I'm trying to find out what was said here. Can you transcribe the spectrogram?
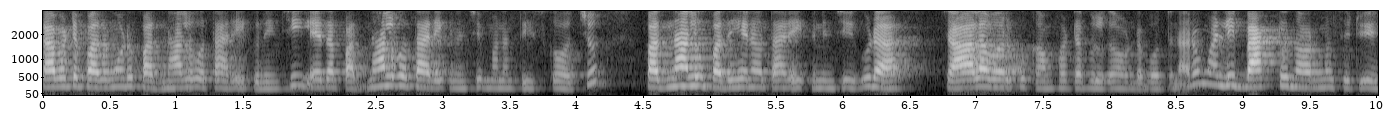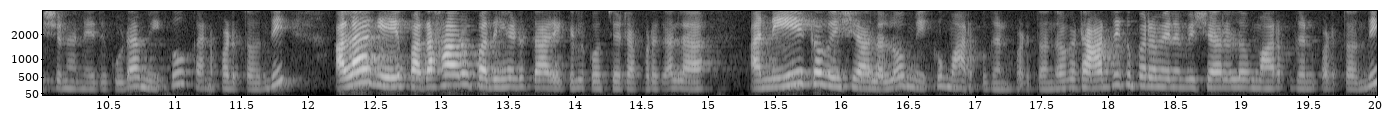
కాబట్టి పదమూడు పద్నాలుగో తారీఖు నుంచి లేదా పద్నాలుగో తారీఖు నుంచి మనం తీసుకోవచ్చు. పద్నాలుగు పదిహేనో తారీఖు నుంచి కూడా చాలా వరకు కంఫర్టబుల్గా ఉండబోతున్నారు. మళ్ళీ బ్యాక్ టు నార్మల్ సిచ్యుయేషన్ అనేది కూడా మీకు కనపడుతోంది. అలాగే పదహారు పదిహేడు తారీఖులకు వచ్చేటప్పటికల్లా అనేక విషయాలలో మీకు మార్పు కనపడుతుంది. ఒకటి ఆర్థికపరమైన విషయాలలో మార్పు కనపడుతుంది.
